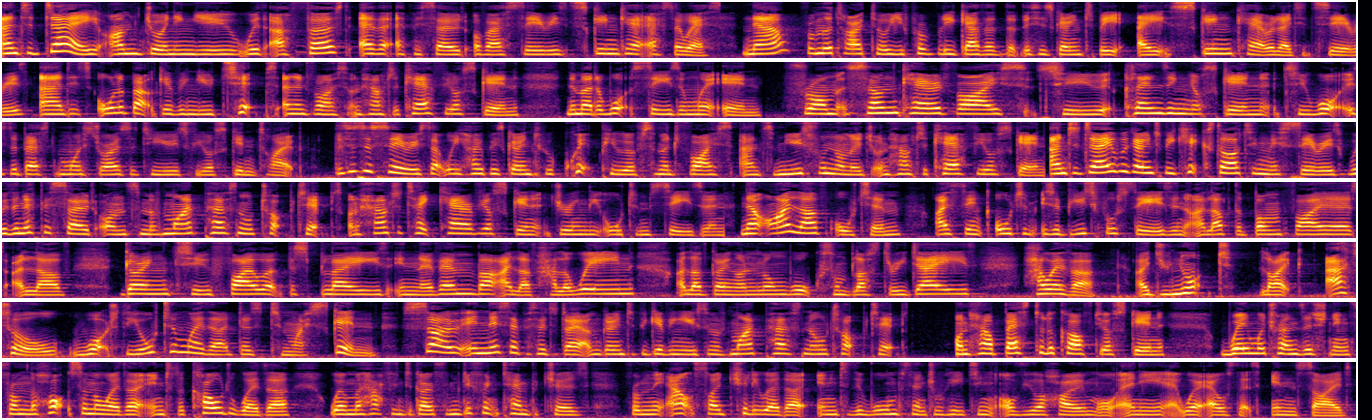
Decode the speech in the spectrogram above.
And today I'm joining you with our first ever episode of our series Skincare SOS. Now, from the title, you've probably gathered that this is going to be a skincare related series, and it's all about giving you tips and advice on how to care for your skin no matter what season we're in. From sun care advice to cleansing your skin to what is the best moisturizer to use for your skin type. This is a series that we hope is going to equip you with some advice and some useful knowledge on how to care for your skin. And today we're going to be kickstarting this series with an episode on some of my personal top tips on how to take care of your skin during the autumn season. Now, I love autumn. I think autumn is a beautiful season. I love the bonfires. I love going to firework displays in November. I love Halloween. I love going on long walks on blustery days. However, I do not like at all what the autumn weather does to my skin. So, in this episode today, I'm going to be giving you some of my personal top tips on how best to look after your skin when we're transitioning from the hot summer weather into the colder weather, when we're having to go from different temperatures, from the outside chilly weather into the warm central heating of your home or anywhere else that's inside.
